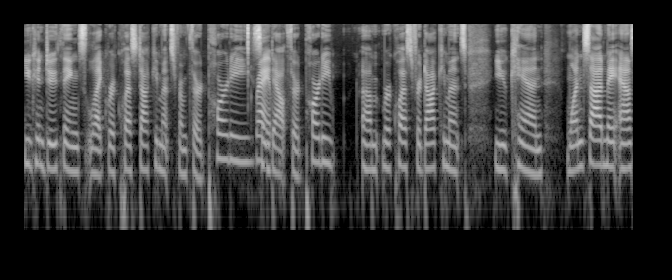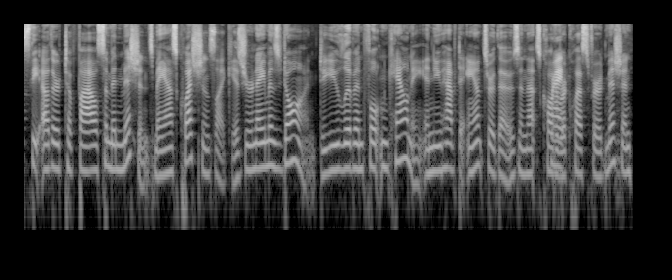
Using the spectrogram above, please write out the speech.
You can do things like request documents from third party, Right. send out third party um, requests for documents. You can one side may ask the other to file some admissions, may ask questions like, Is your name is Dawn? Do you live in Fulton County? And you have to answer those, and that's called Right. a request for admission.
